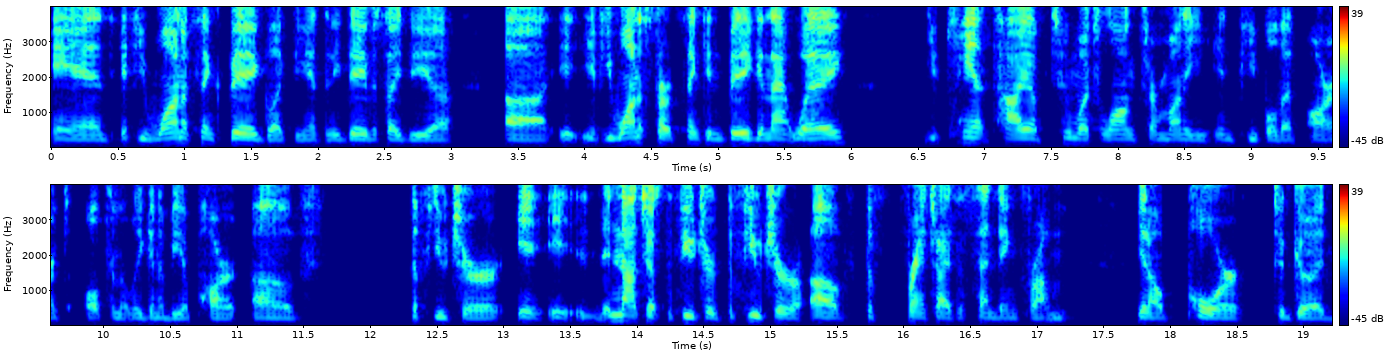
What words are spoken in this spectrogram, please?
and if you want to think big, like the Anthony Davis idea, uh, if you want to start thinking big in that way, you can't tie up too much long term money in people that aren't ultimately going to be a part of the future, it, it, not just the future, the future of the franchise ascending from, you know, poor to good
